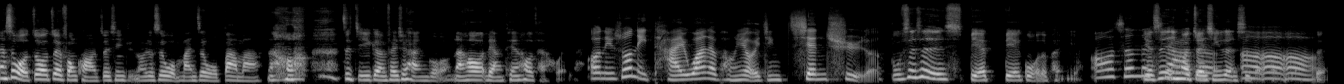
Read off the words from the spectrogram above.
但是我做最疯狂的追星举动，就是我瞒着我爸妈，然后 自己一个人飞去韩国，然后两天后才回来。哦，你说你台湾的朋友已经先去了？不是，是别别国的朋友。哦，真的也是因为追星认识的。嗯嗯嗯，对。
